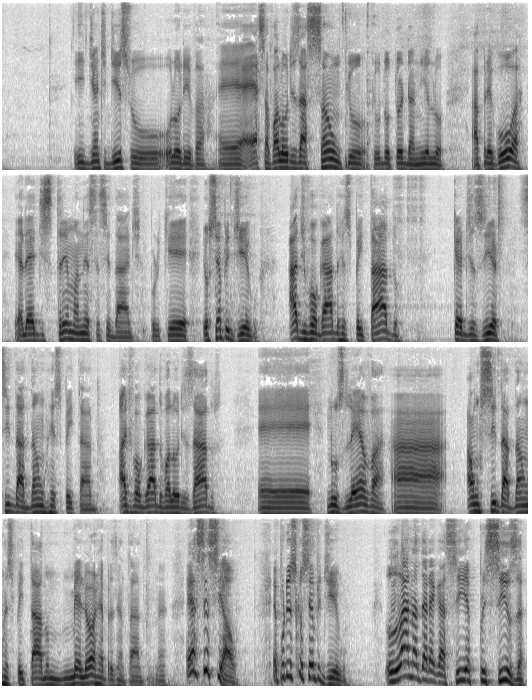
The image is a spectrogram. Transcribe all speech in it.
E diante disso, o Loriva, é, essa valorização que o, que o doutor Danilo apregoa, ela é de extrema necessidade, porque eu sempre digo, advogado respeitado quer dizer cidadão respeitado. Advogado valorizado é, nos leva a, a um cidadão respeitado, melhor representado. Né? É essencial. É por isso que eu sempre digo: lá na delegacia precisa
